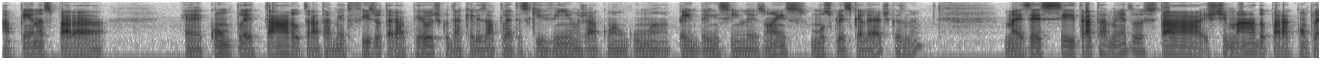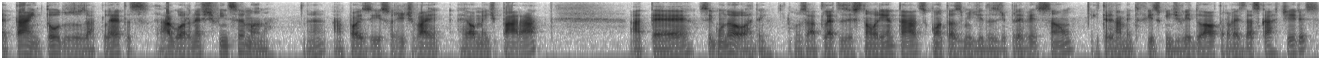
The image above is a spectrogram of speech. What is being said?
apenas para é, completar o tratamento fisioterapêutico daqueles atletas que vinham já com alguma pendência em lesões musculoesqueléticas, né? Mas esse tratamento está estimado para completar em todos os atletas agora neste fim de semana. Né? Após isso, a gente vai realmente parar até segunda ordem. Os atletas estão orientados quanto às medidas de prevenção e treinamento físico individual através das cartilhas.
